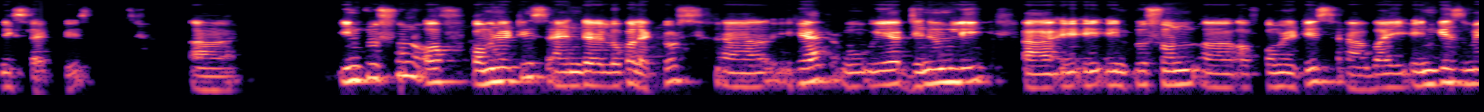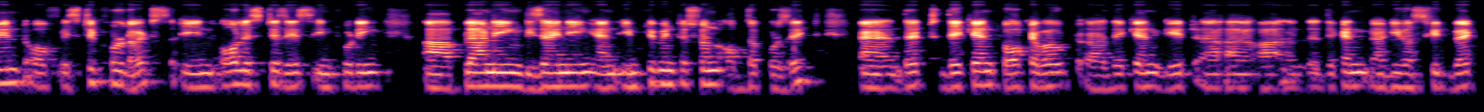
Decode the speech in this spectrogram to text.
Next slide, please. Inclusion of communities and uh, local actors. Uh, here we are genuinely uh, inclusion uh, of communities uh, by engagement of stakeholders in all stages, including uh, planning, designing, and implementation of the project, and that they can talk about, they can get, they can give us feedback.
